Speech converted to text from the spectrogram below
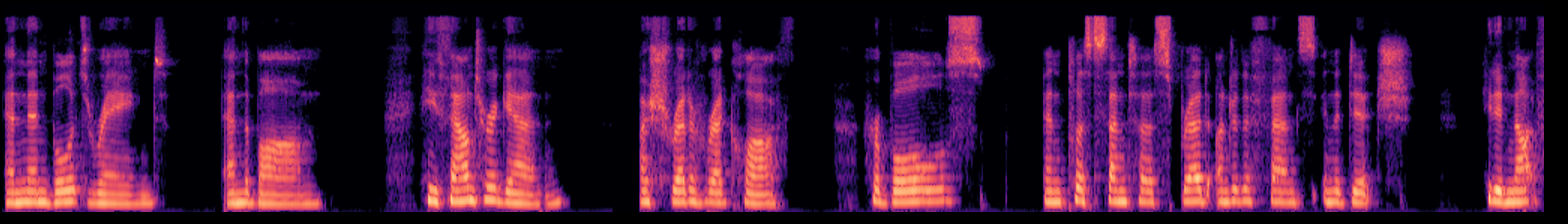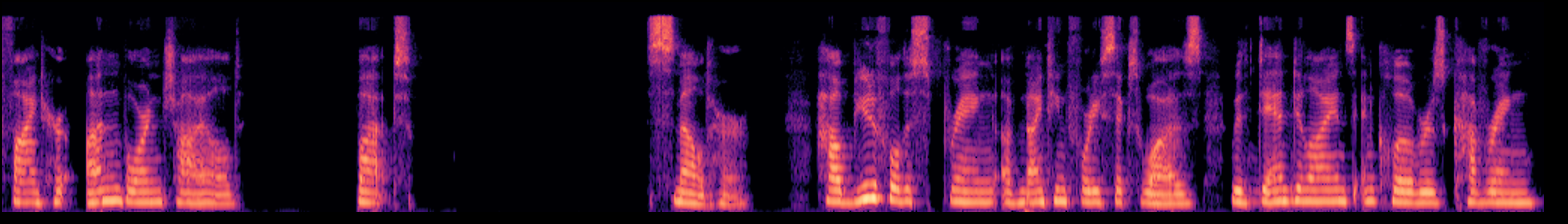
And then bullets rained and the bomb. He found her again, a shred of red cloth, her bowls and placenta spread under the fence in the ditch he did not find her unborn child, but smelled her. How beautiful the spring of 1946 was, with dandelions and clovers covering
